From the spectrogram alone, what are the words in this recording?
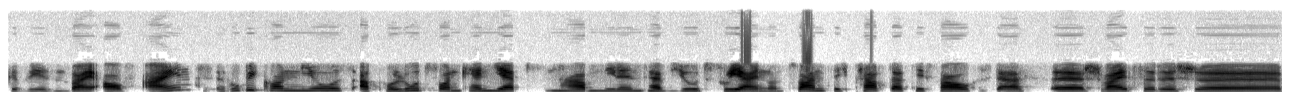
gewesen bei Auf 1. Rubicon News, Apollut von Ken Jebsen haben ihn interviewt, Free 21, Pravda TV, das äh, schweizerische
